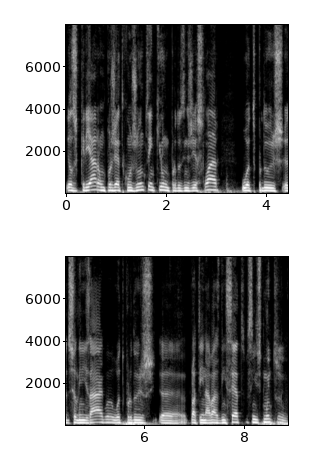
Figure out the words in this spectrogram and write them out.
Eles criaram um projeto conjunto em que um produz energia solar, o outro produz eh, desaliniza água, o outro produz uh, proteína à base de inseto. Assim, isto muito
